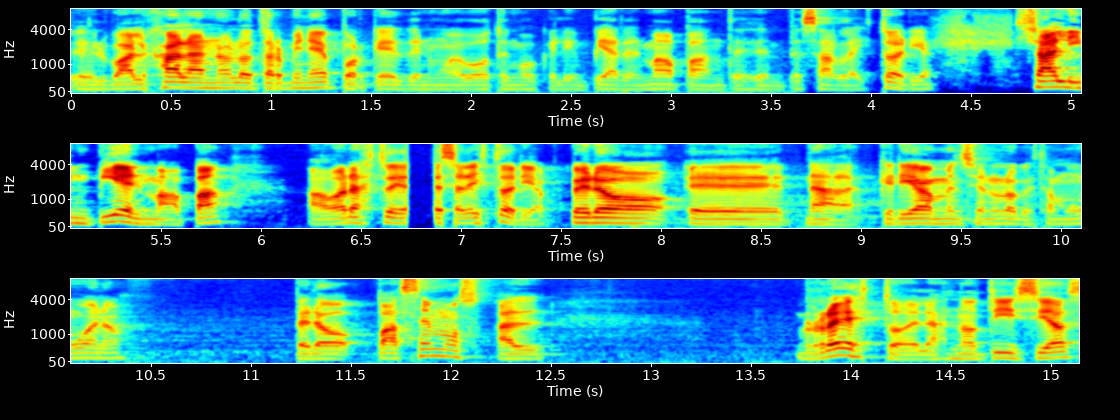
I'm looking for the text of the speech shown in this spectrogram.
El Valhalla no lo terminé porque de nuevo tengo que limpiar el mapa antes de empezar la historia. Ya limpié el mapa. Ahora estoy a hacer la historia. Pero eh, nada, quería mencionar lo que está muy bueno. Pero pasemos al resto de las noticias.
